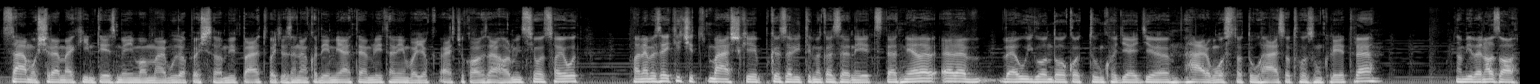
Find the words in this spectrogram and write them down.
számos remek intézmény van már Budapesten, a Műpát, vagy az Zenakadémiát említeném, vagy akár csak az A38 hajót, hanem ez egy kicsit másképp közelíti meg a zenét. Tehát mi eleve úgy gondolkodtunk, hogy egy három osztatú házat hozunk létre, amiben az a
